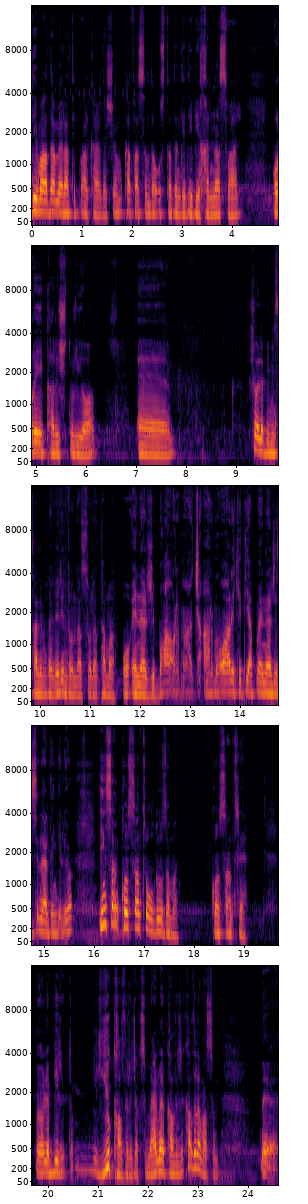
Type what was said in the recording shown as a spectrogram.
dimada meratip var kardeşim. Kafasında ustadın dediği bir hannas var. Orayı karıştırıyor. E, Şöyle bir misalim de vereyim de ondan sonra tamam. O enerji bağırma, çağırma, o hareketi yapma enerjisi nereden geliyor? İnsan konsantre olduğu zaman, konsantre. Böyle bir, bir yük kaldıracaksın, mermer kaldıracaksın, kaldıramazsın. Ee,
